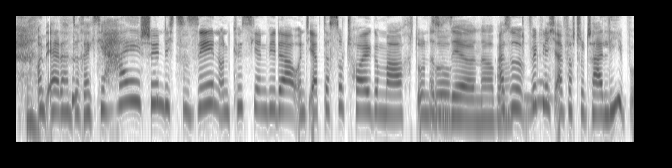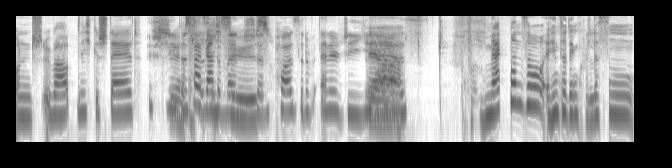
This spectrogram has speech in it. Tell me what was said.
und er dann direkt, ja, hi, schön dich zu sehen und Küsschen wieder und ihr habt das so toll gemacht und also so. sehr nahbar. Also wirklich einfach total lieb und überhaupt nicht gestellt. Ich liebe Das war ganz Menschen. süß. Positive Energy, Ja. yes. Merkt man so hinter den Kulissen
